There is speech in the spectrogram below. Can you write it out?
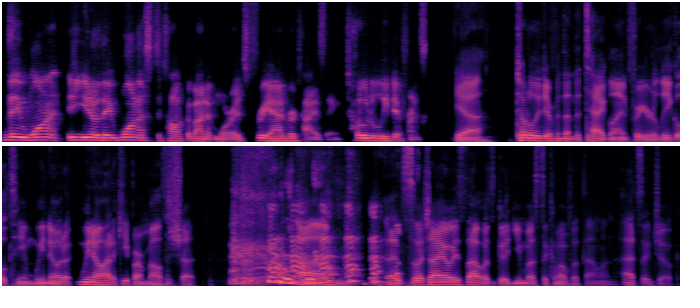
they want you know they want us to talk about it more it's free advertising totally different yeah totally different than the tagline for your legal team we know to, we know how to keep our mouths shut um, that's which I always thought was good. You must have come up with that one. That's a joke.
